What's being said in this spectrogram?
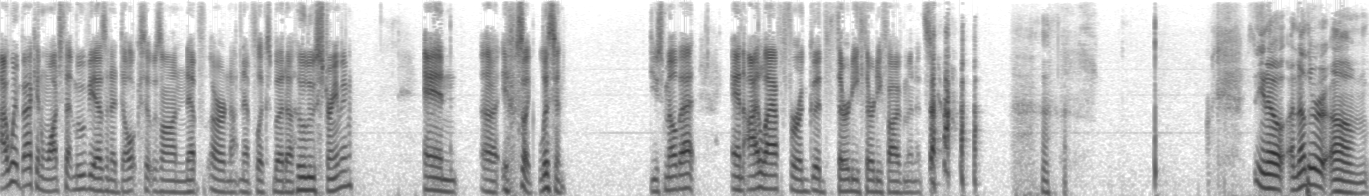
I went back and watched that movie as an adult because it was on Net or not Netflix, but uh, Hulu streaming, and uh, it was like, listen, do you smell that? And I laughed for a good 30, 35 minutes. You know, another um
